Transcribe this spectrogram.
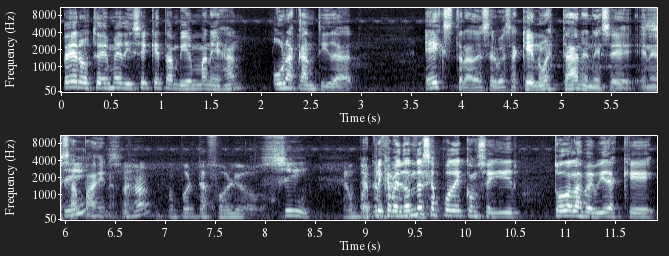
Pero ustedes me dicen que también manejan una cantidad extra de cerveza que no están en ese en esa página. Ajá. Un portafolio. Sí. Explícame, ¿dónde se puede conseguir todas las bebidas que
